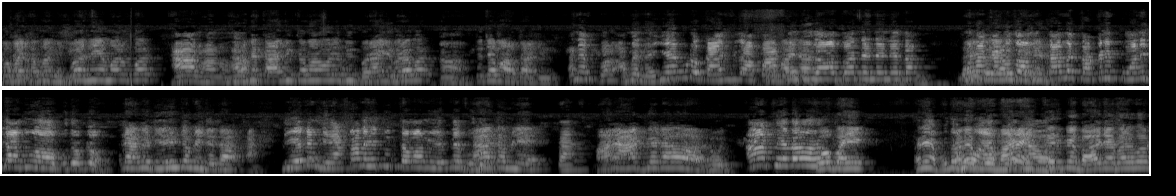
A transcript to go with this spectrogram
તો ભાઈ તમને વિશ્વાસ નહીં અમારા ઉપર? હા હા હા અમે કાયમી તમારો ઓલે દૂધ ભરાઈએ બરાબર? હા. તો ચમ આવતા અને અમે નહીં આય બધો કાયમ આ પાક ભાઈ નહીં ના. દીધા હોત તો એને નહીં લેતા નહીં ઓના તો કાંઈ તો એવું અમુક ટાઈમે તકલીફ પોણી જાદુ આવે બધો કયો એટલે અમે ડેરી ચમ નહીં જતા? એને નેકા નહીં દૂધ તમારું એટલે ના ચમ લે? આઠ ભેટ આવે રોજ. આ ફેદા તો ભાઈ. અરે બધું તમે હું બોલો, આ મારે ફેદા સિત્તેર રૂપિયા ભાવ જાય બરાબર?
